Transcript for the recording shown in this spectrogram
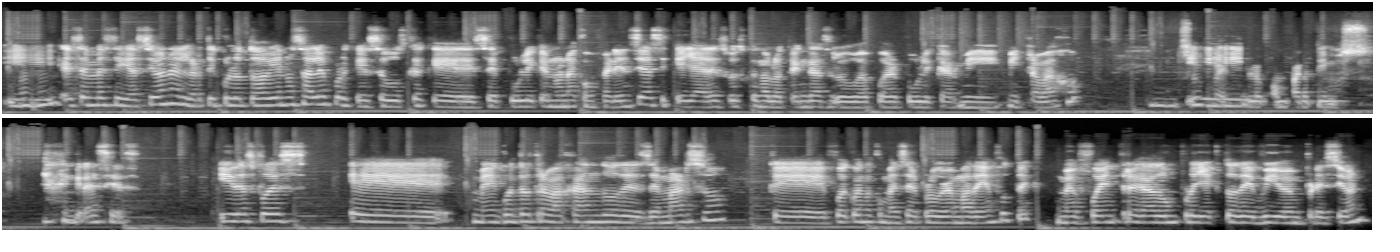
Y esa investigación, el artículo todavía no sale porque se busca que se publique en una conferencia, así que ya después cuando lo tengas lo voy a poder publicar mi, mi trabajo. y lo compartimos. Gracias. Y después eh, me encuentro trabajando desde marzo, que fue cuando comencé el programa de Enfotech. Me fue entregado un proyecto de bioimpresión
